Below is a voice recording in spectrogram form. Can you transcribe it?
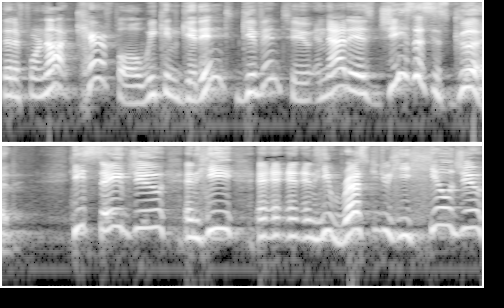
that if we're not careful, we can get in, give into, and that is Jesus is good. He saved you and he and, and, and, he rescued you, he healed you.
